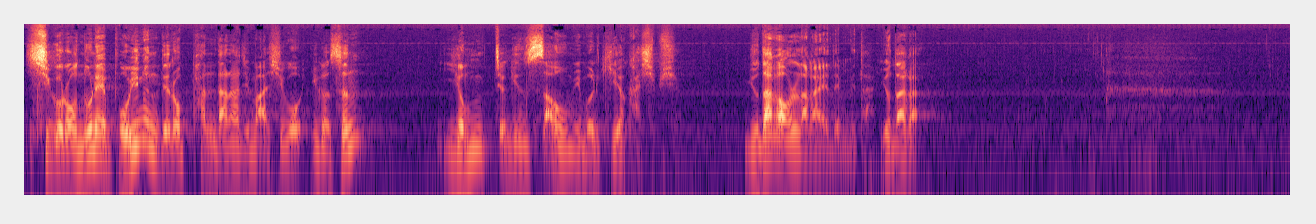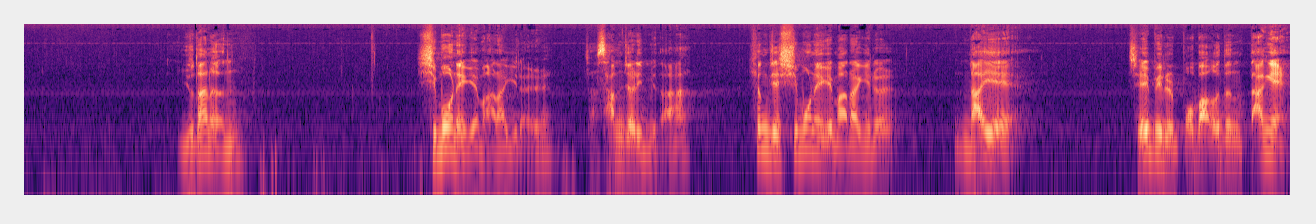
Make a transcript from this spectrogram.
식으로 눈에 보이는 대로 판단하지 마시고 이것은 영적인 싸움임을 기억하십시오. 유다가 올라가야 됩니다. 유다가. 유다는 시몬에게 말하기를 자, 3절입니다. 형제 시몬에게 말하기를 나의 제비를 뽑아 얻은 땅에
